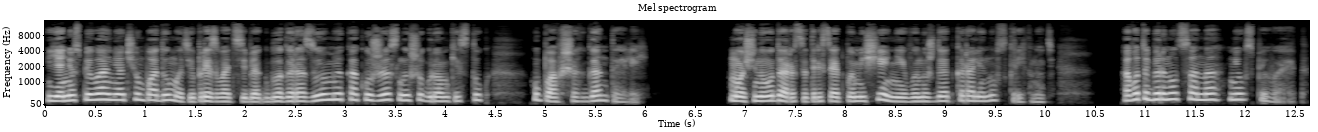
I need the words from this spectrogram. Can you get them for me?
Я не успеваю ни о чем подумать и призвать себя к благоразумию, как уже слышу громкий стук упавших гантелей. Мощный удар сотрясает помещение и вынуждает Каролину вскрикнуть. А вот обернуться она не успевает.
